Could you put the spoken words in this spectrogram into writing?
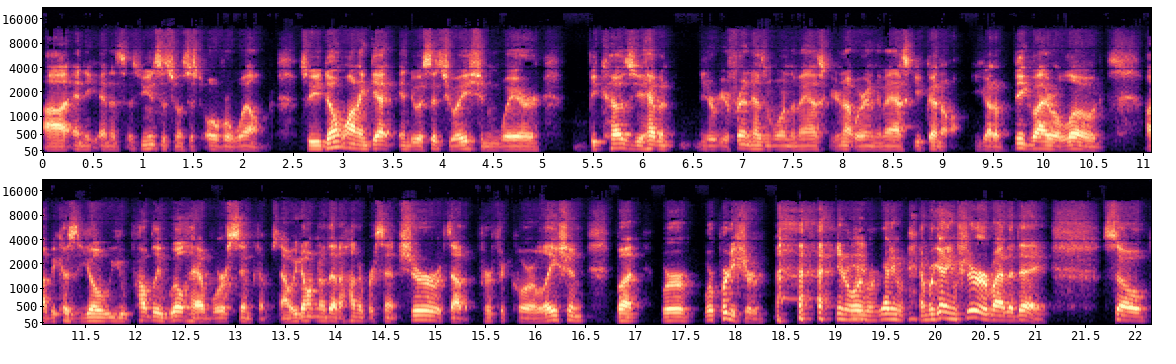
uh, and, he, and his, immune system is just overwhelmed. So you don't want to get into a situation where because you haven't your, your friend hasn't worn the mask, you're not wearing the mask, you've got a, you got a big viral load uh, because you'll you probably will have worse symptoms. Now we don't know that 100% sure; it's not a perfect correlation, but we're we're pretty sure. you know, yeah. we're, we're getting and we're getting surer by the day. So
